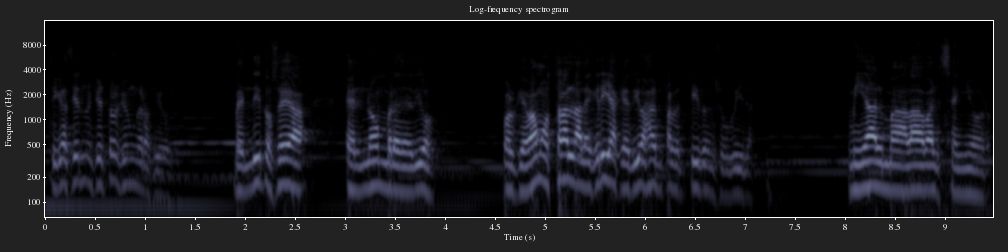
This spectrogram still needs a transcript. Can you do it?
siga siendo un chistoso y un gracioso. Bendito sea el nombre de Dios. Porque va a mostrar la alegría que Dios ha impartido en su vida. Mi alma alaba al Señor.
